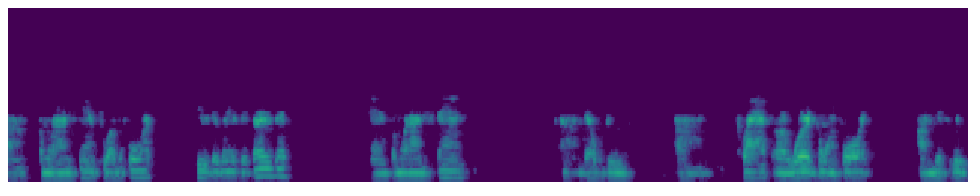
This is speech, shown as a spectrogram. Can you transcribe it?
uh, from what I understand, 12 to 4, Tuesday, Wednesday, Thursday. And from what I understand, um, there will be um, class or a word going forward on this week.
